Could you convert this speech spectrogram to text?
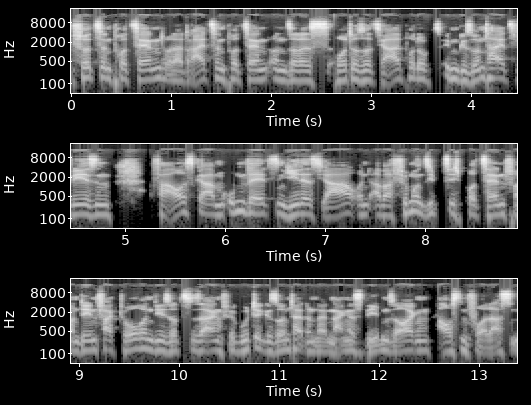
14 Prozent oder 13 Prozent unseres Bruttosozialprodukts im Gesundheitswesen verausgaben, umwälzen jedes Jahr und aber 75 Prozent von den Faktoren, die sozusagen für gute Gesundheit und ein langes Leben sorgen, außen vor lassen.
